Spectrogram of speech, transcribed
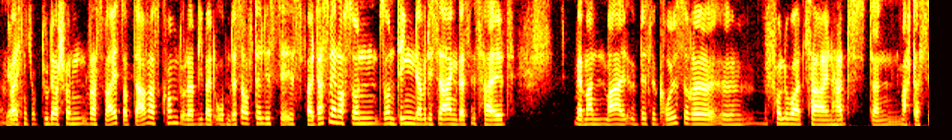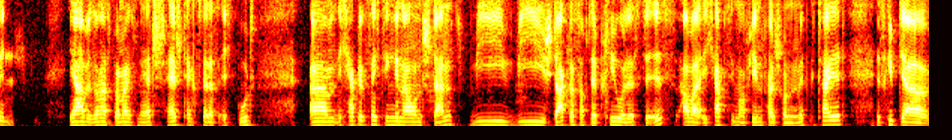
Ich ja. weiß nicht, ob du da schon was weißt, ob da was kommt oder wie weit oben das auf der Liste ist, weil das wäre noch so ein, so ein Ding, da würde ich sagen, das ist halt, wenn man mal ein bisschen größere äh, Followerzahlen hat, dann macht das Sinn. Ja, besonders bei manchen Hashtags wäre das echt gut. Ähm, ich habe jetzt nicht den genauen Stand, wie, wie stark das auf der Prio-Liste ist, aber ich habe es ihm auf jeden Fall schon mitgeteilt. Es gibt ja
